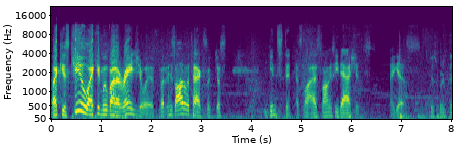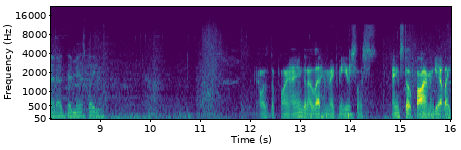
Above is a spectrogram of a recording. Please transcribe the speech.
like his Q, I can move out of range with, but his auto attacks are just instant as long as long as he dashes. I guess Just worth that uh, dead man's play, man. that was the point. I ain't gonna let him make me useless. I can still farm and get like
